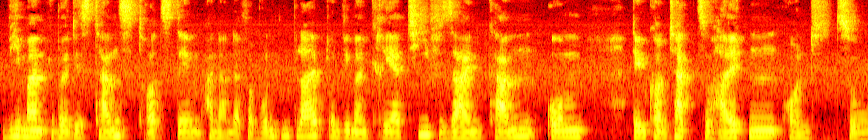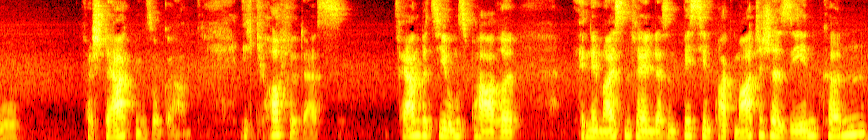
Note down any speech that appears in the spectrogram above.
wie man über Distanz trotzdem einander verbunden bleibt und wie man kreativ sein kann, um den Kontakt zu halten und zu verstärken sogar. Ich hoffe, dass Fernbeziehungspaare in den meisten Fällen das ein bisschen pragmatischer sehen können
